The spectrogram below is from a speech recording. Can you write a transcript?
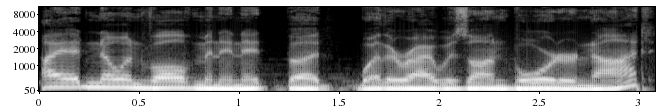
I had no involvement in it, but whether I was on board or not,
